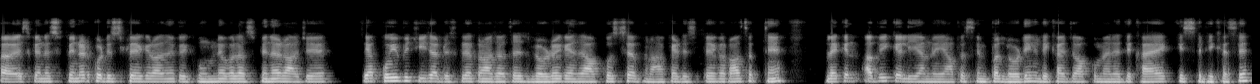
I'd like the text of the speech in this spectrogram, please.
इसके अंदर स्पिनर को डिस्प्ले करा दें कोई घूमने वाला स्पिनर आ जाए या कोई भी चीज़ आप डिस्प्ले करना चाहते हैं इस लोडर के अंदर आप खुद से बना के डिस्प्ले करवा सकते हैं। लेकिन अभी के लिए हमने यहाँ पर सिंपल लोडिंग लिखा है जो आपको मैंने दिखाया है किस तरीके से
